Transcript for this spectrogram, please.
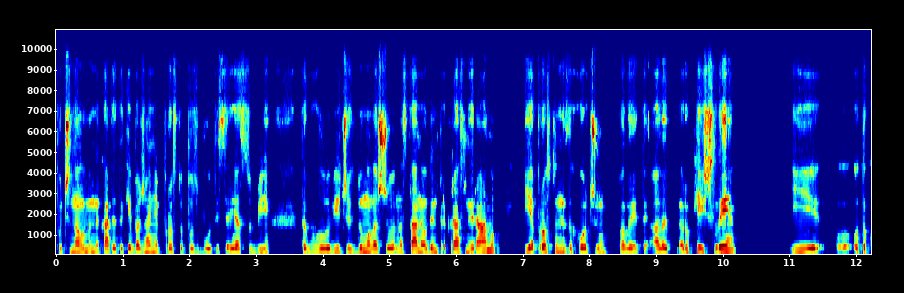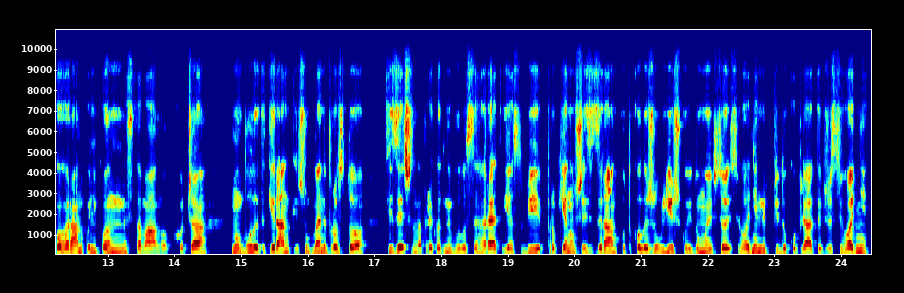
починало виникати таке бажання просто позбутися. Я собі так в голові щось думала, що настане один прекрасний ранок, і я просто не захочу палити. Але роки йшли, і отакого ранку ніколи не ставало. Хоча ну, були такі ранки, що в мене просто фізично, наприклад, не було сигарет, і я собі, прокинувшись зранку, тако лежу в ліжку і думаю, все, сьогодні не піду купляти. Вже сьогодні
